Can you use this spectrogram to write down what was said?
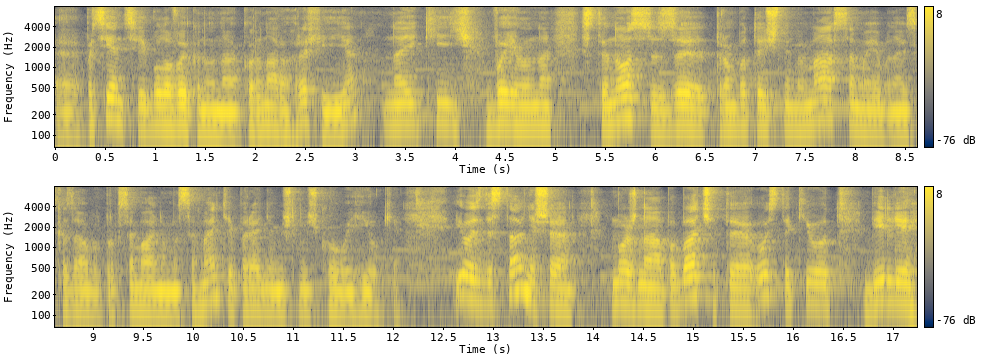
Е, Пацієнтці була виконана коронарографія, на якій виявлено стеноз з тромботичними масами, я би навіть сказав, в проксимальному сегменті передньої міжлучкової гілки. І ось дистальніше можна побачити ось такі от білі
